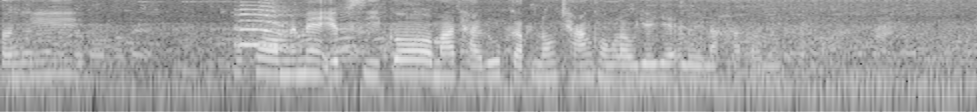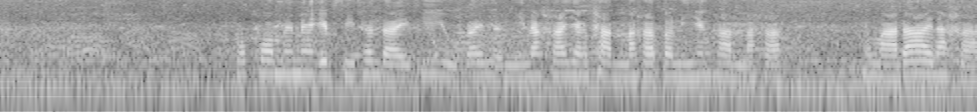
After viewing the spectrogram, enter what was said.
ตอนนี้ พ่อแม่แม่เอฟซีก็มาถ่ายรูปกับน้องช้างของเราเยอะแยะเลยนะคะตอนนี้พ่อพ่อแม่แม่เอฟซีท่านใดที่อยู่ใกล้แถวนี้นะคะ ยังทันนะคะ ตอนนี้ยังทันนะคะ ยังมาได้นะคะ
